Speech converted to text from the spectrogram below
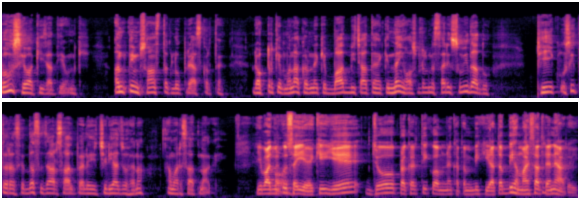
बहुत सेवा की जाती है उनकी। अंतिम सांस तक लोग प्रयास करते हैं। डॉक्टर के मना करने के बाद भी चाहते हैं कि नहीं हॉस्पिटल में सारी सुविधा दो। ठीक उसी तरह से दस हज़ार साल पहले ये चिड़िया जो है ना हमारे साथ में आ गई। ये बात बिल्कुल सही है कि ये जो प्रकृति को हमने ख़त्म भी किया तब भी हमारे साथ रहने आ गई।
